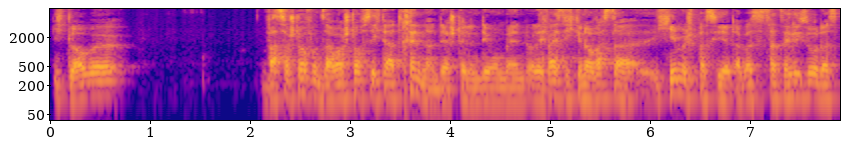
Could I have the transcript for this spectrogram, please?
ich glaube, Wasserstoff und Sauerstoff sich da trennen an der Stelle in dem Moment. Oder ich weiß nicht genau, was da chemisch passiert, aber es ist tatsächlich so, dass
